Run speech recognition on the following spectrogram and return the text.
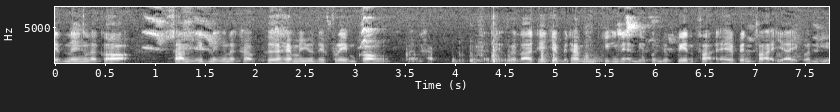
นิดนึงแล้วก็สั้นนิดนึงนะครับ เพื่อให้มันอยู่ในเฟรมกล้องนะครับแต่เวลาที่จะไปทำจริงๆเนี่ยเดี๋ยวผมจะเปลี่ยนสายให้เป็นสายใหญ่กว่านี้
